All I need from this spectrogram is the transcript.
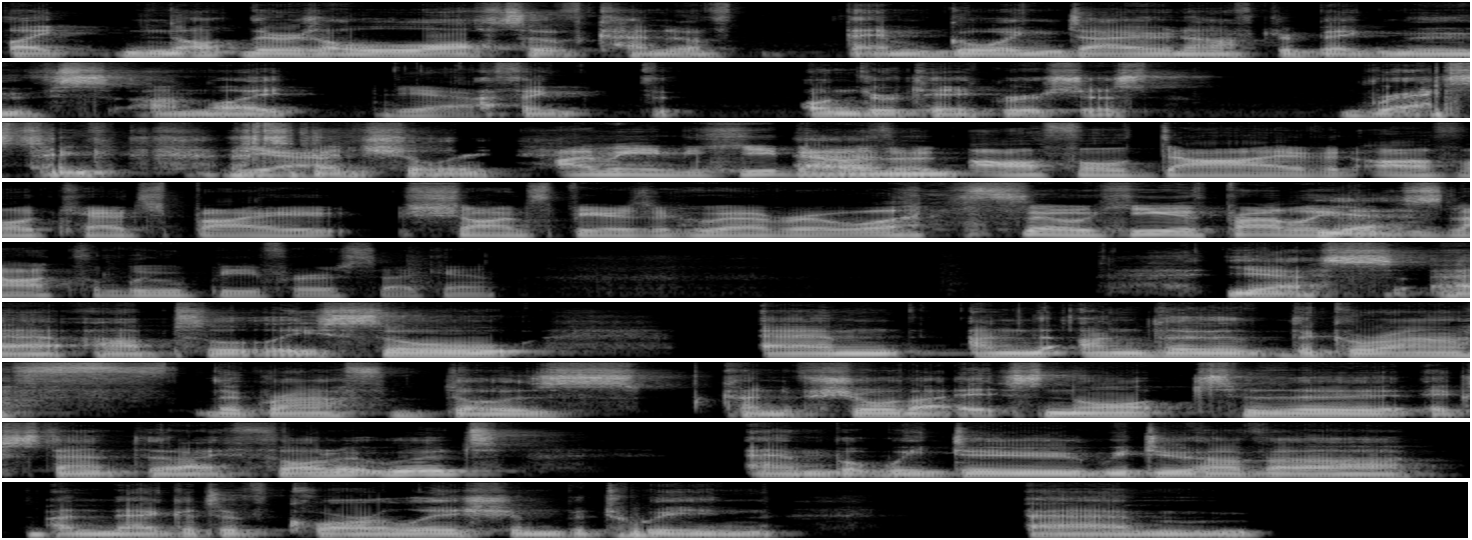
like not there's a lot of kind of them going down after big moves and like yeah. I think undertaker is just resting yeah. essentially. I mean he that um, was an um, awful dive an awful catch by shawn spears or whoever it was. So he was probably yes. knocked loopy for a second. Yes uh, absolutely. So um and and the the graph the graph does kind of show that. It's not to the extent that i thought it would um, but we do we do have a, a negative correlation between um,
